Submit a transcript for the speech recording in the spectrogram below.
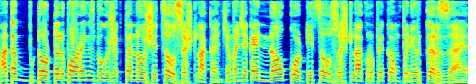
आता टोटल बॉरिंग्स बघू शकता नऊशे चौसष्ट लाखांचे. म्हणजे काय नऊ कोटी चौसष्ट लाख रुपये कंपनीवर कर्ज आहेत.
